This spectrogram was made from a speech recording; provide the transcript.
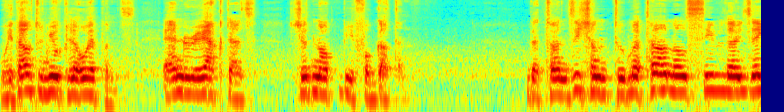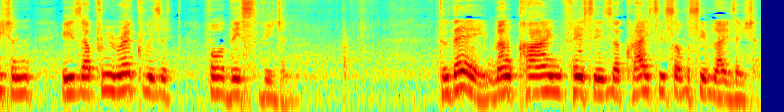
without nuclear weapons and reactors should not be forgotten. The transition to maternal civilization is a prerequisite for this vision. Today, mankind faces a crisis of civilization.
